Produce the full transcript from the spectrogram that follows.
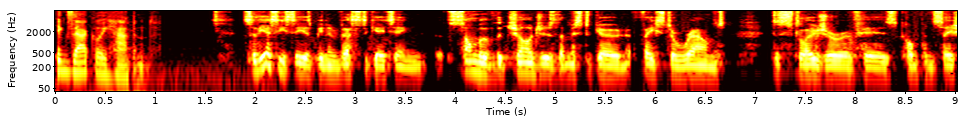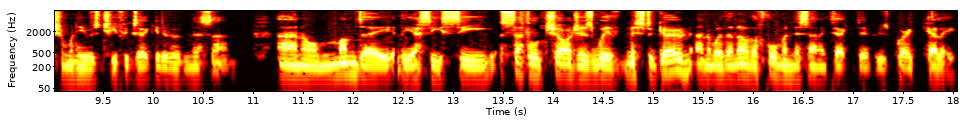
exactly happened? So the SEC has been investigating some of the charges that Mr. Ghosn faced around disclosure of his compensation when he was chief executive of Nissan. And on Monday, the SEC settled charges with Mr. Ghosn and with another former Nissan executive, who's Greg Kelly,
